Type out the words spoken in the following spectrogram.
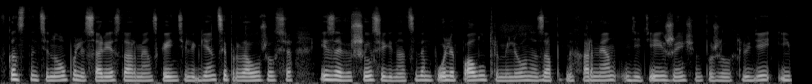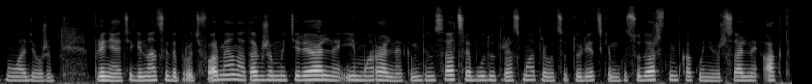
в Константинополе с ареста армянской интеллигенции, продолжился и завершился геноцидом более полутора миллиона западных армян, детей, женщин, пожилых людей и молодежи. Принятие геноцида против армян, а также материальная и моральная компенсация будут рассматриваться турецким государством как универсальный акт.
